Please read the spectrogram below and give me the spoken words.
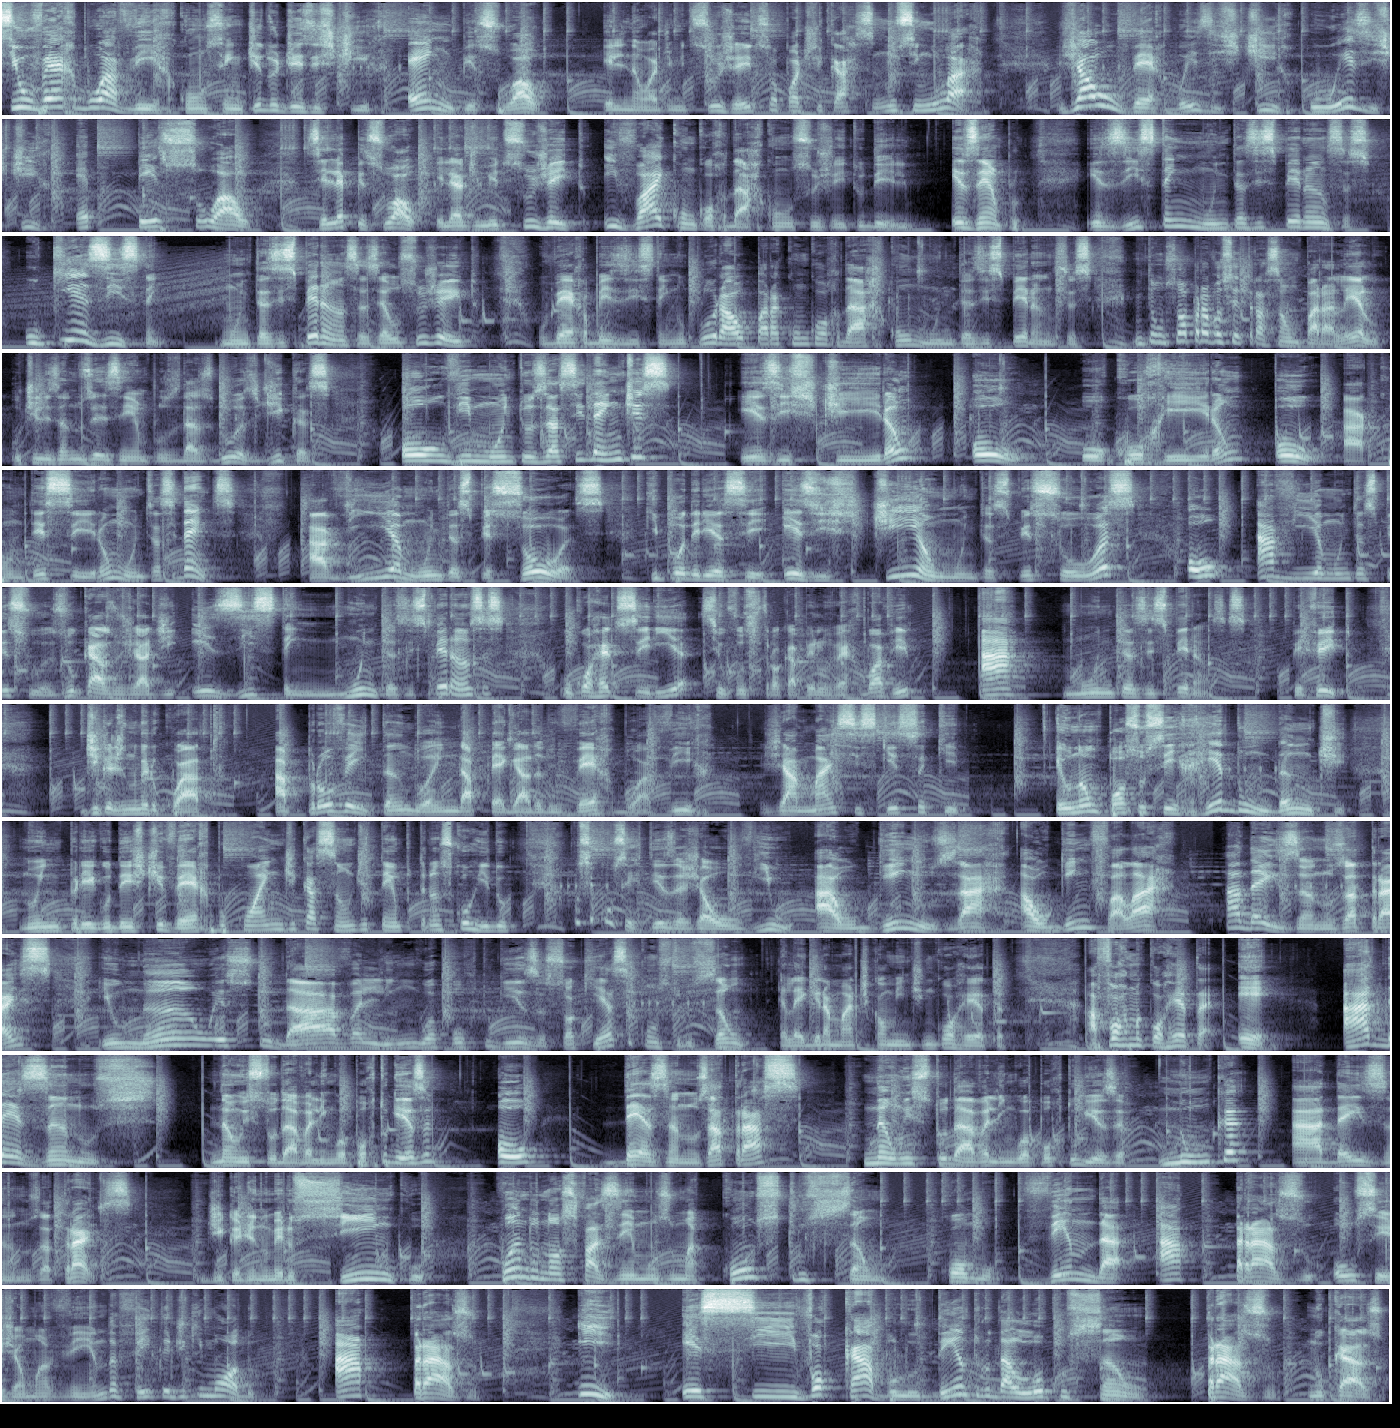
Se o verbo haver com o sentido de existir é impessoal, ele não admite sujeito, só pode ficar no singular. Já o verbo existir, o existir é pessoal. Se ele é pessoal, ele admite sujeito e vai concordar com o sujeito dele. Exemplo: existem muitas esperanças. O que existem? Muitas esperanças é o sujeito. O verbo existem no plural para concordar com muitas esperanças. Então, só para você traçar um paralelo, utilizando os exemplos das duas dicas, houve muitos acidentes, existiram ou ocorreram ou aconteceram muitos acidentes. Havia muitas pessoas, que poderia ser existiam muitas pessoas ou havia muitas pessoas. O caso já de existem muitas esperanças, o correto seria, se eu fosse trocar pelo verbo haver, há muitas esperanças. Perfeito? Dica de número 4. Aproveitando ainda a pegada do verbo haver, jamais se esqueça que eu não posso ser redundante no emprego deste verbo com a indicação de tempo transcorrido. Você com certeza já ouviu alguém usar, alguém falar? Há 10 anos atrás, eu não estudava língua portuguesa, só que essa construção ela é gramaticalmente incorreta. A forma correta é há 10 anos não estudava língua portuguesa ou 10 anos atrás não estudava língua portuguesa, nunca há 10 anos atrás. Dica de número 5. Quando nós fazemos uma construção como venda a prazo, ou seja, uma venda feita de que modo? A prazo. E esse vocábulo dentro da locução, prazo, no caso,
